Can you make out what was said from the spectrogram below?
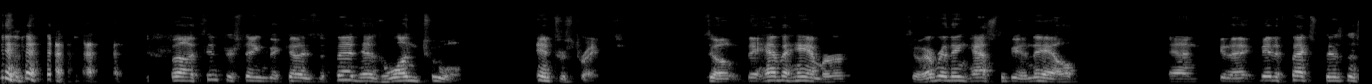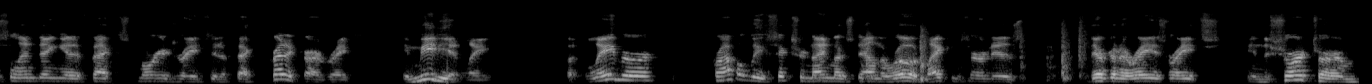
well, it's interesting because the Fed has one tool, interest rates. So they have a hammer, so everything has to be a nail. And you know, it affects business lending, it affects mortgage rates, it affects credit card rates immediately. But labor, probably six or nine months down the road, my concern is they're going to raise rates in the short term,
